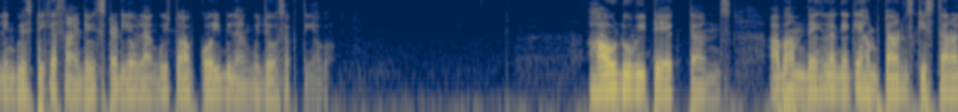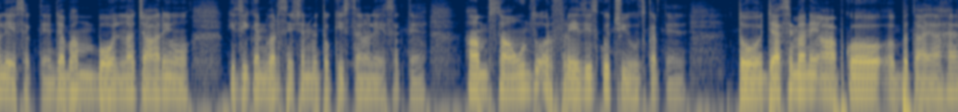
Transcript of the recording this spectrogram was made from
لنگوسٹک ہے سائنٹیفک اسٹڈی آف لینگویج تو آپ کوئی بھی لینگویج ہو سکتی ہے وہ۔ How do we take turns اب ہم دیکھنے لگے کہ ہم ٹرنس کس طرح لے سکتے ہیں۔ جب ہم بولنا چاہ رہے ہوں کسی کنورسیشن میں، تو کس طرح لے سکتے ہیں؟ ہم ساؤنڈز اور فریزز کچھ یوز کرتے ہیں۔ تو جیسے میں نے آپ کو بتایا ہے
